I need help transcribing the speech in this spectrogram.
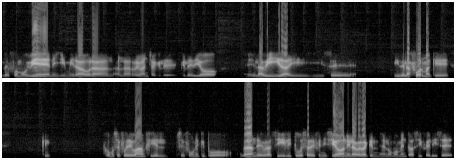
le fue muy bien y, mira ahora la, revancha que le, que le dio eh, la vida y, y, se, y de la forma que, que como se fue de Banfield se fue un equipo grande de Brasil y tuvo esa definición y la verdad que en, los momentos así felices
